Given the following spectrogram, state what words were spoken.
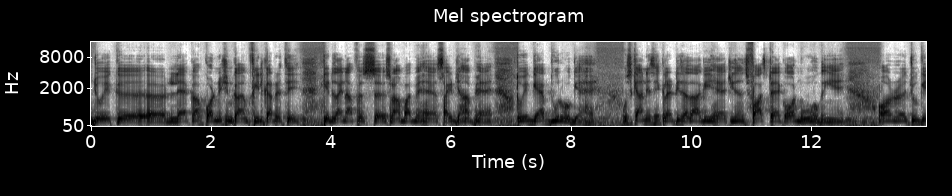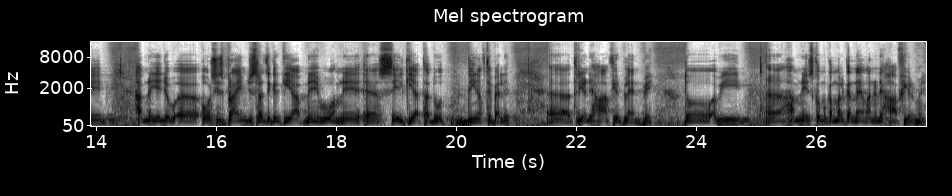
जो एक लैक ऑफ़ कोऑर्डिनेशन का हम फील कर रहे थे कि डिज़ाइन ऑफ़िस इस्लामाबाद में है साइट जहाँ पे है तो एक गैप दूर हो गया है। उसके आने से क्लैरिटी ज़्यादा आ गई है, चीज़ें फास्ट ट्रैक और मूव हो गई हैं। और चूँकि हमने ये जो ओवरसीज़ प्राइम जिस तरह ज़िक्र किया आपने, वो हमने सेल किया था दो, तीन हफ़्ते पहले three and half year plan पे। तो अभी हमने इसको मुकम्मल करना है वन एंड हाफ़ ईयर में।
